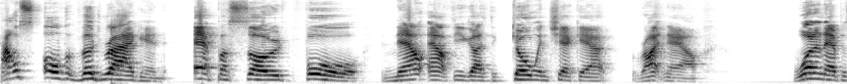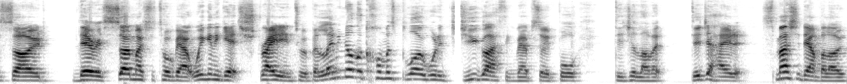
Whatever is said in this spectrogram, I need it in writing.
House of the Dragon, episode 4. Now out for you guys to go and check out right now. What an episode. There is so much to talk about. We're going to get straight into it. But let me know in the comments below what did you guys think of episode 4? Did you love it? Did you hate it? Smash it down below.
